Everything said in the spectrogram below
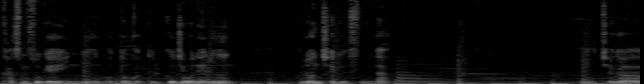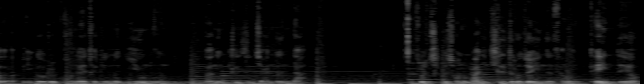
가슴 속에 있는 어떤 것들을 끄집어내는 그런 책이었습니다. 제가 이거를 권해드리는 이유는 나는 길들지 않는다. 솔직히 저는 많이 길들어져 있는 상태인데요.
